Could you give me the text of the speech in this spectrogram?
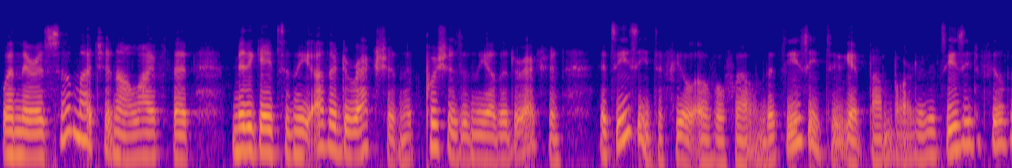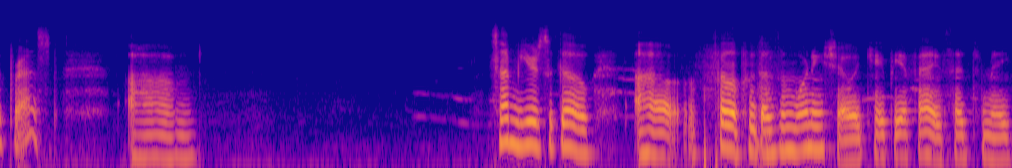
when there is so much in our life that mitigates in the other direction, that pushes in the other direction? It's easy to feel overwhelmed. It's easy to get bombarded. It's easy to feel depressed. Um, some years ago, uh, Philip, who does the morning show at KPFA, said to me,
